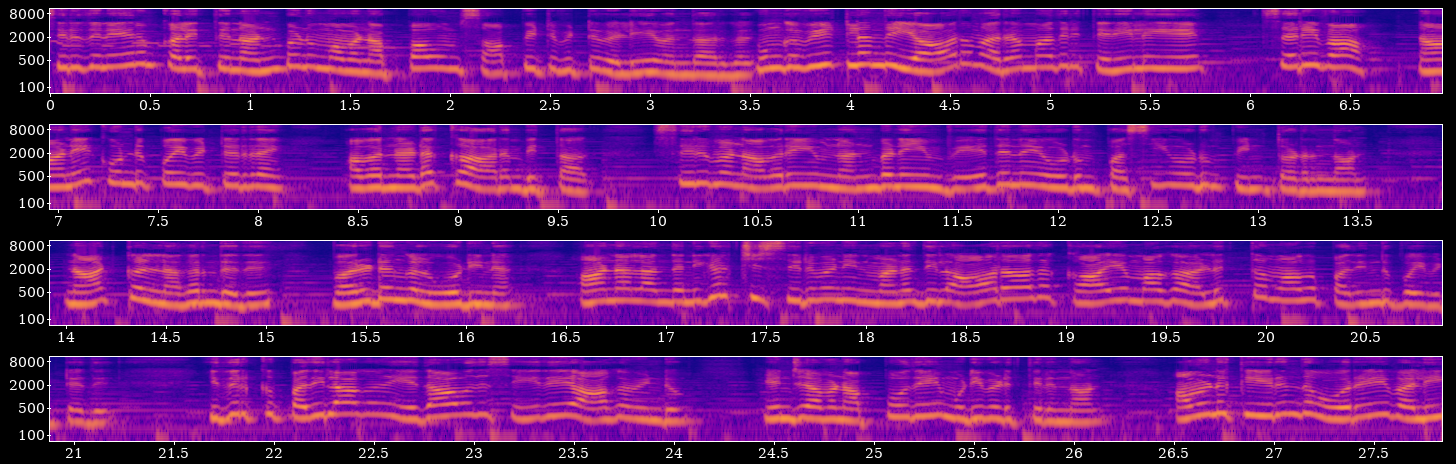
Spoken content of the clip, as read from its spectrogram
சிறிது நேரம் கழித்து நண்பனும் அவன் அப்பாவும் சாப்பிட்டு விட்டு வெளியே வந்தார்கள். உங்க வீட்ல இருந்து யாரும் வர மாதிரி தெரியலையே. சரி வா நானே கொண்டு போய் விட்டுடுறேன் அவர் நடக்க ஆரம்பித்தார். சிறுவன் அவரையும் நண்பனையும் வேதனையோடும் பசியோடும் பின்தொடர்ந்தான். நாட்கள் நகர்ந்தது வருடங்கள் ஓடின. ஆனால் அந்த நிகழ்ச்சி சிறுவனின் மனதில் ஆறாத காயமாக அழுத்தமாக பதிந்து போய்விட்டது. இதற்கு பதிலாக ஏதாவது செய்தே ஆக வேண்டும் என்று அவன் அப்போதே முடிவெடுத்திருந்தான். அவனுக்கு இருந்த ஒரே வழி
